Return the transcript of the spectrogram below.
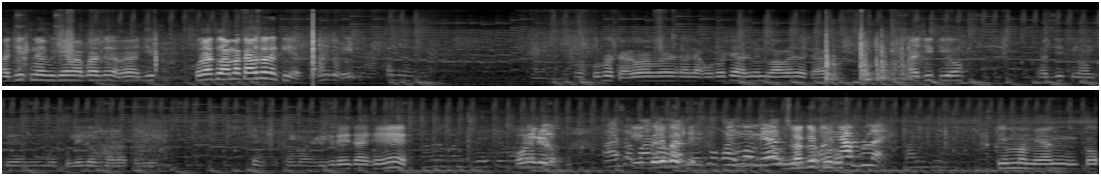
અજીત ને વીડિયો વિડીયોમાં આપણે દે. હવે અજીત હુરા તું આમાં કાવતો નથી યાર હુરો ઝાડવા આવે એટલે પૂરો છે અરવિંદ આવે છે અજીત્યો. અજીત નામ છે એનું હું ભૂલી જાઉં ખરા કરીએ કેમ કે તમારે વિસરાઈ જાય છે કોણ સપાટા લગે થોડું. ટીમમાં મેન તો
